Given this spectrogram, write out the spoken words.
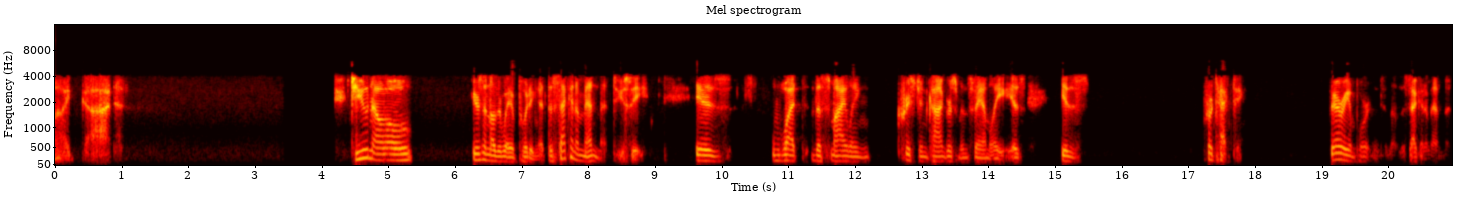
My God. Do you know? Here's another way of putting it. The Second Amendment, you see, is what the smiling Christian congressman's family is is protecting. Very important to them, the Second Amendment.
